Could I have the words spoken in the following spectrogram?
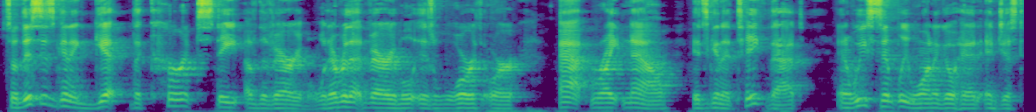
So this is going to get the current state of the variable. Whatever that variable is worth or at right now, it's going to take that, and we simply want to go ahead and just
